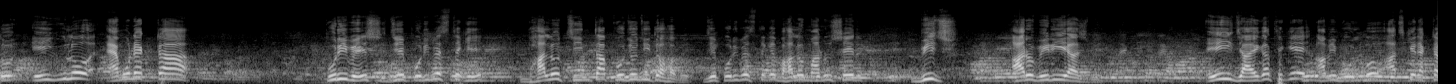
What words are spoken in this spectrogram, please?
তো এইগুলো এমন একটা পরিবেশ, যে পরিবেশ থেকে ভালো চিন্তা প্রযোজিত হবে, যে পরিবেশ থেকে ভালো মানুষের বীজ আরও বেরিয়ে আসবে। এই জায়গা থেকে আমি বলব, আজকের একটা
